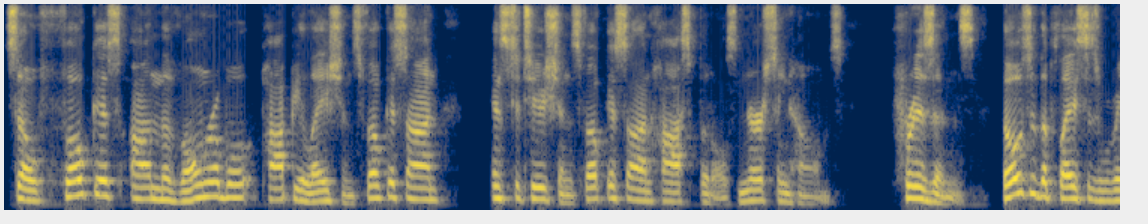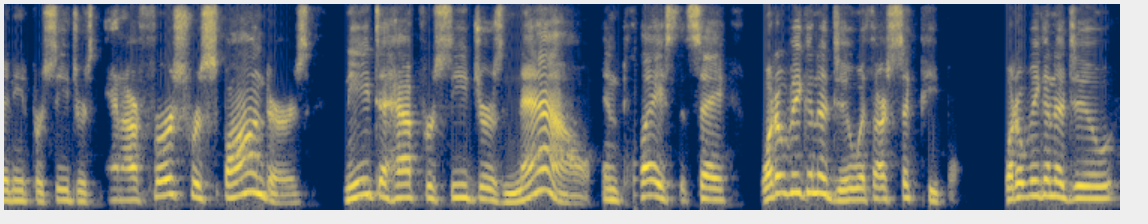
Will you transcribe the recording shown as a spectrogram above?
so focus on the vulnerable populations focus on institutions focus on hospitals nursing homes prisons those are the places where we need procedures. And our first responders need to have procedures now in place that say, what are we going to do with our sick people? What are we going to do?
